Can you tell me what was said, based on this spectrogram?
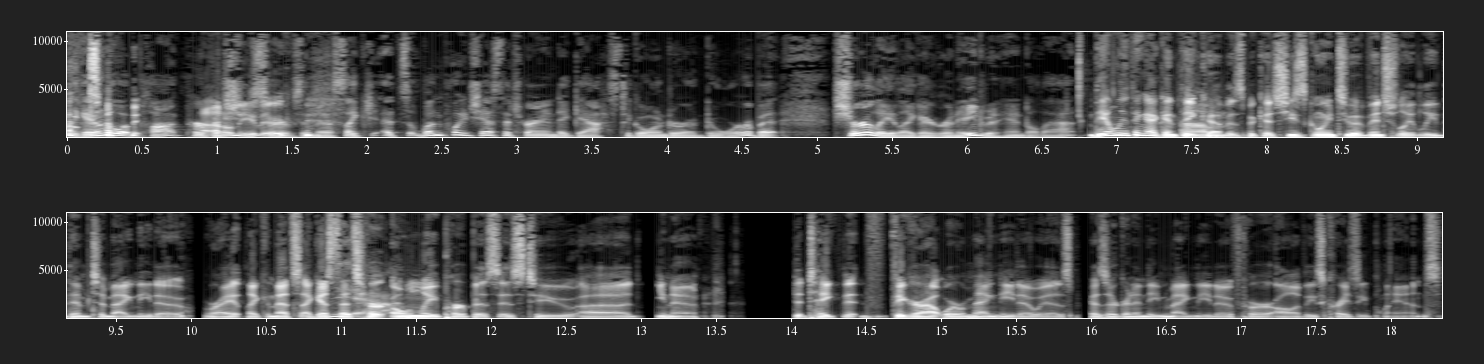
Like I don't know what plot purpose she either. serves in this. Like at one point she has to turn into gas to go under a door, but surely like a grenade would handle that. The only thing I can think of Um, is because she's going to eventually lead them to Magneto, right? Like, and that's I guess that's her only purpose is to, uh, you know, to take the figure out where Magneto is because they're going to need Magneto for all of these crazy plans.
